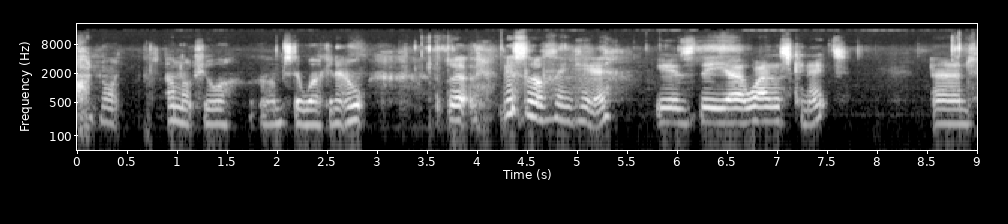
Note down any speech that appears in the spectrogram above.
I'm not I'm not sure I'm still working it out. But this little thing here is the uh, wireless connect and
